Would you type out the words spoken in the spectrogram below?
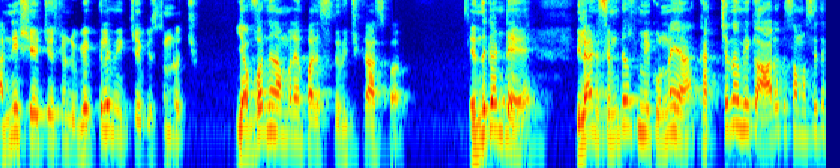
అన్ని షేర్ చేసినటువంటి వ్యక్తులే మీకు చేపిస్తుండొచ్చు. ఎవరిని నమ్మలేని పరిస్థితి రుచికి రాసిపారు ఎందుకంటే ఇలాంటి సిమ్టమ్స్ మీకు ఉన్నాయా? ఖచ్చితంగా మీకు ఆరోగ్య సమస్య అయితే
